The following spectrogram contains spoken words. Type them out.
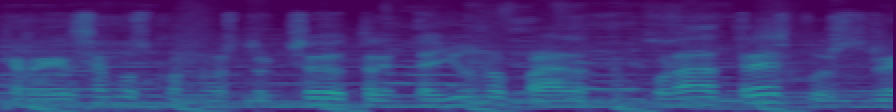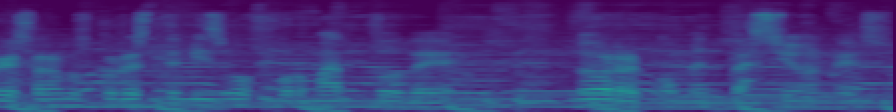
que regresemos con nuestro episodio 31 para la temporada 3, pues regresaremos con este mismo formato de nueve recomendaciones.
